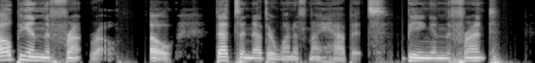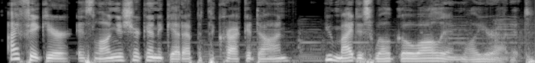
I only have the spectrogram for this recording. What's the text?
I'll be in the front row. Oh, that's another one of my habits. Being in the front. I figure as long as you're going to get up at the crack of dawn, you might as well go all in while you're at it.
